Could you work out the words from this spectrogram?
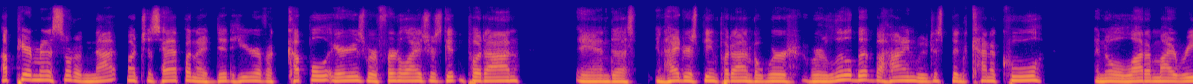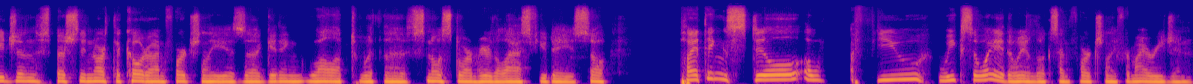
Up here in Minnesota, not much has happened. I did hear of a couple areas where fertilizers getting put on and uh, anhydrous being put on, but we're we're a little bit behind. We've just been kind of cool. I know a lot of my region, especially North Dakota, unfortunately, is uh, getting walloped with a snowstorm here the last few days. So planting is still a, a few weeks away, the way it looks, unfortunately, for my region.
